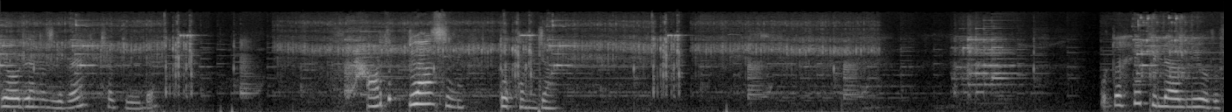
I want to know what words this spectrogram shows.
Gördüğünüz gibi çok iyiydi. Artık ben seni dokunacağım. Burada hep ilerliyoruz.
